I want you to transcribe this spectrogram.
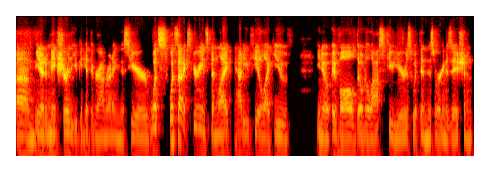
um, you know to make sure that you can hit the ground running this year. What's what's that experience been like? How do you feel like you've you know evolved over the last few years within this organization?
